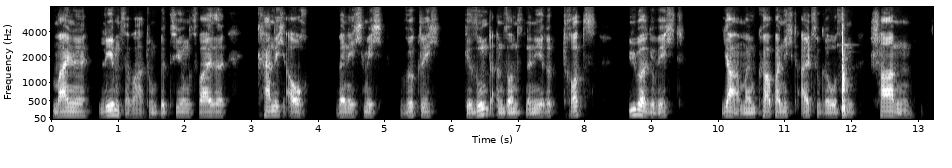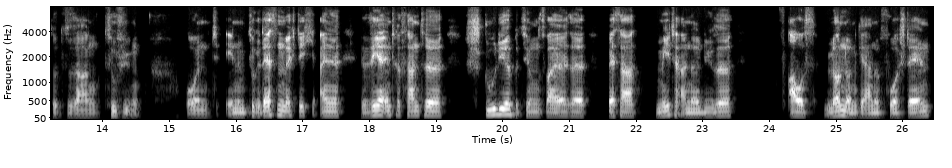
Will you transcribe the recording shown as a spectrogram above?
meine Lebenserwartung, beziehungsweise kann ich auch, wenn ich mich wirklich gesund ansonsten ernähre, trotz Übergewicht, ja, meinem Körper nicht allzu großen Schaden sozusagen zufügen? Und im Zuge dessen möchte ich eine sehr interessante Studie beziehungsweise besser Meta-Analyse aus London gerne vorstellen,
